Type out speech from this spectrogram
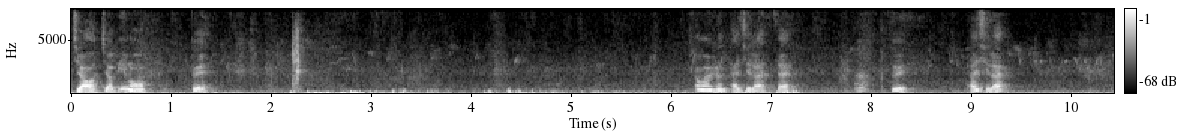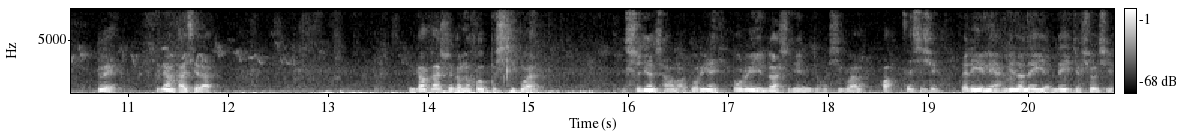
脚脚并拢，对。上半身抬起来，再，对，抬起来，对，尽量抬起来。你刚开始可能会不习惯，时间长了，多练多练一段时间，你就会习惯了。好，再继续，再练一练，练到累累就休息。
